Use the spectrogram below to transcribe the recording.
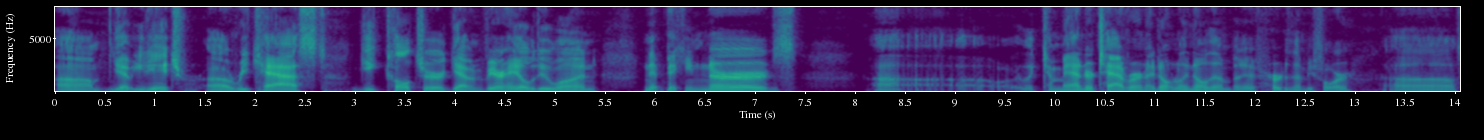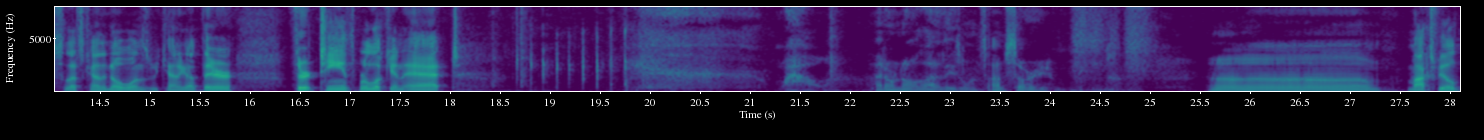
um, you have EDH uh, Recast, Geek Culture, Gavin Verhey will do one, Nitpicking Nerds, uh, like Commander Tavern. I don't really know them, but I've heard of them before. Uh, so that's kind of the no ones we kind of got there. 13th, we're looking at. Wow. I don't know a lot of these ones. I'm sorry. Um, Moxfield,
